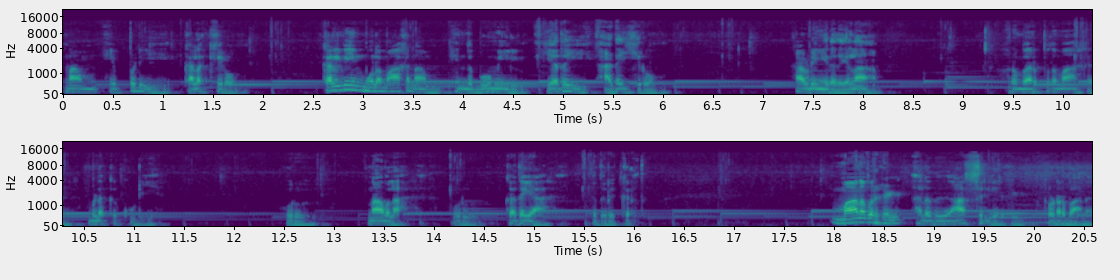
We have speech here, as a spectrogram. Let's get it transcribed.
நாம் எப்படி கலக்கிறோம்? கல்வியின் மூலமாக நாம் இந்த பூமியில் எதை அடைகிறோம் அப்படிங்கிறதையெல்லாம் ரொம்ப அற்புதமாக விளக்கக்கூடிய ஒரு நாவலாக ஒரு கதையாக இது இருக்கிறது. மாணவர்கள் அல்லது ஆசிரியர்கள் தொடர்பான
